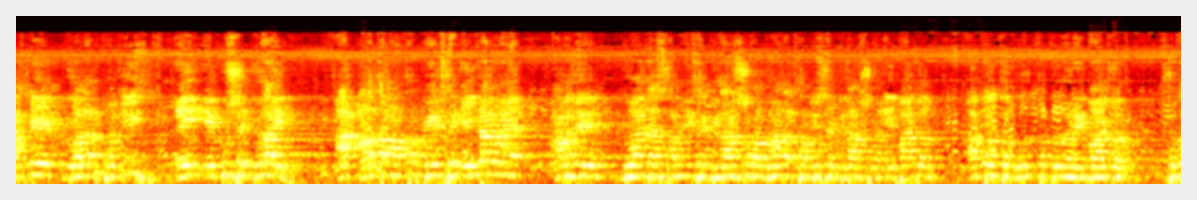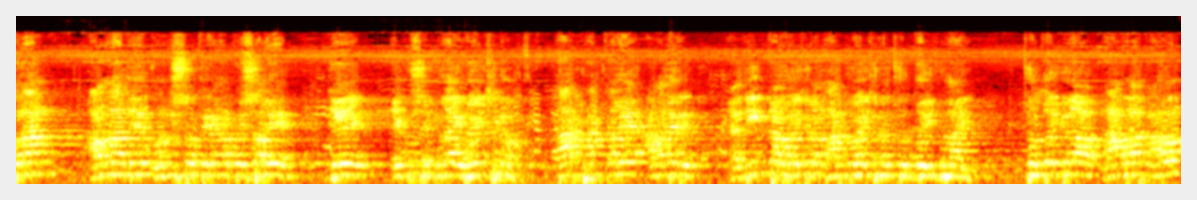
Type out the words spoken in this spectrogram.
আজকে দু হাজার পঁচিশ, এই একুশে জুলাই, আর আলাদা মাত্রা পেয়েছে এই কারণে আমাদের দু হাজার ছাব্বিশের বিধানসভা দু হাজার ছাব্বিশের বিধানসভা নির্বাচন অত্যন্ত গুরুত্বপূর্ণ নির্বাচন। সুতরাং আমরা যে উনিশশো তিরানব্বই সালে যে একুশে জুলাই হয়েছিল, তার প্রাককালে আমাদের দিনটা হয়েছিল ধার্য হয়েছিল চোদ্দই জুলাই। চোদ্দই জুলাই না হওয়ার কারণ,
